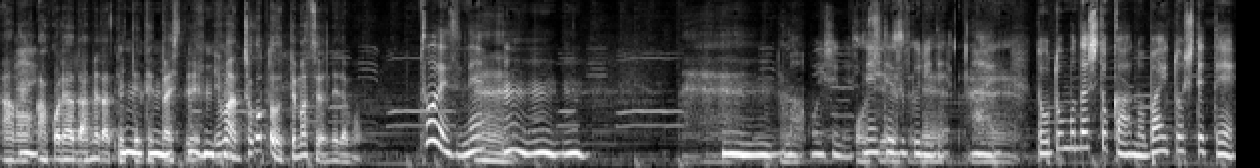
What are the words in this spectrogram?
あの、はい。あこれはダメだって言って撤退して、うんうん。今ちょこっと売ってますよねでも。そうですね。ねえ。うんうんうん美味しいですね。美味しいです手作りで、ねはい。ねでお友達とかあのバイトしてて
